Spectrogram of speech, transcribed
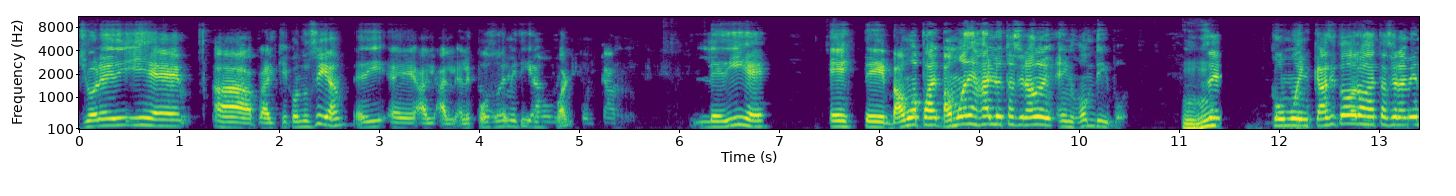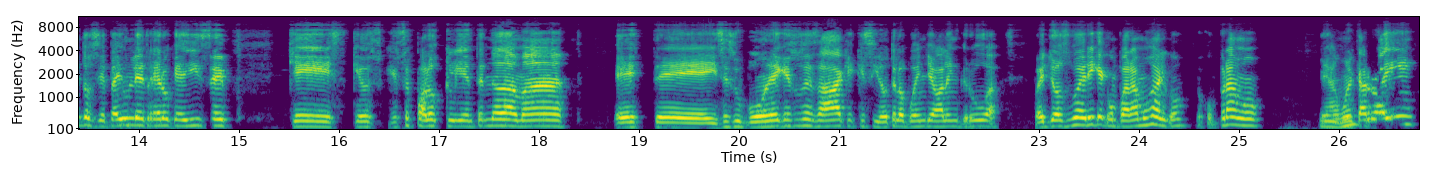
Yo le dije a, al que conducía, le di, al, al, al, esposo de mi tía, Juan, le dije, este, vamos, a, vamos a dejarlo estacionado en, en Home Depot. Uh -huh. Entonces, como en casi todos los estacionamientos, siempre hay un letrero que dice que, que, que, eso es para los clientes nada más, este, y se supone que eso se sabe, que si no te lo pueden llevar en grúa. Pues yo sugerí que compráramos algo, lo compramos, dejamos uh -huh. el carro ahí,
